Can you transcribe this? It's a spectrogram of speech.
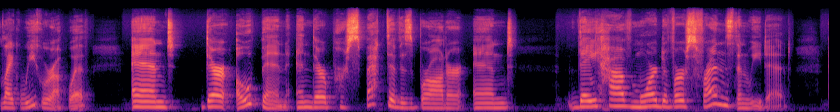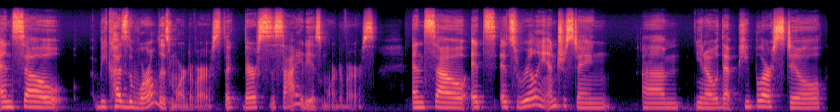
like we grew up with. And they're open and their perspective is broader and they have more diverse friends than we did. And so because the world is more diverse, the, their society is more diverse. And so it's it's really interesting um, you know, that people are still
